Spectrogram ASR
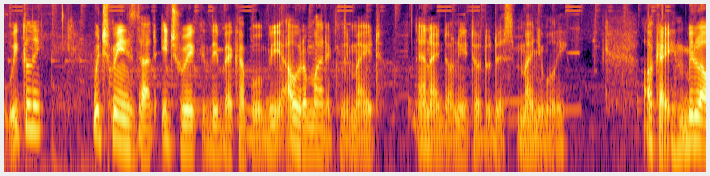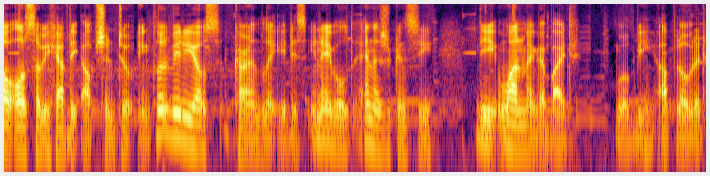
weekly, which means that each week the backup will be automatically made and I don't need to do this manually. Okay, below also we have the option to include videos, currently it is enabled and as you can see the 1 megabyte will be uploaded.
